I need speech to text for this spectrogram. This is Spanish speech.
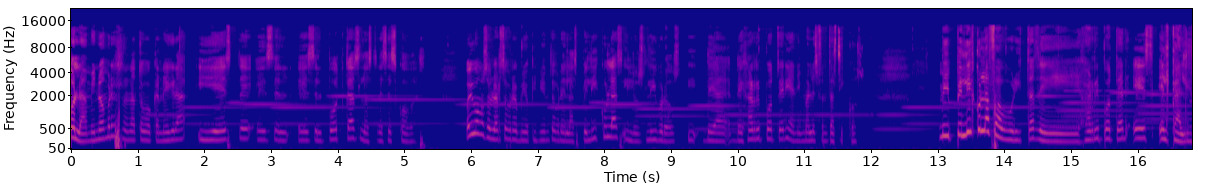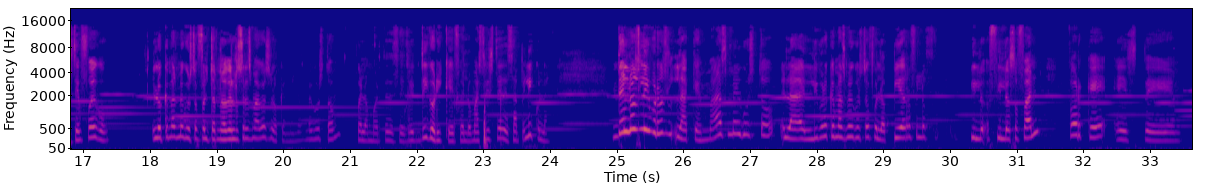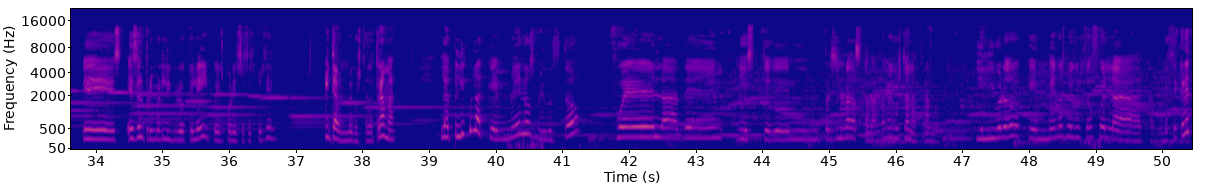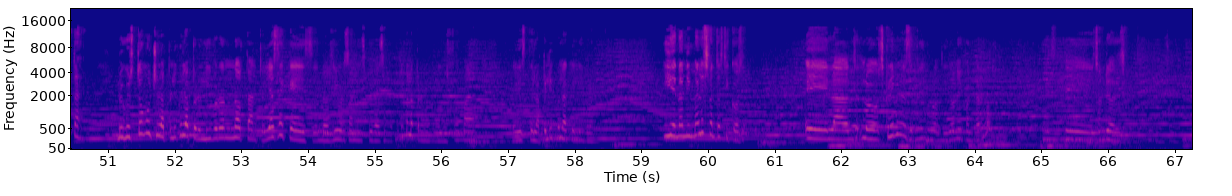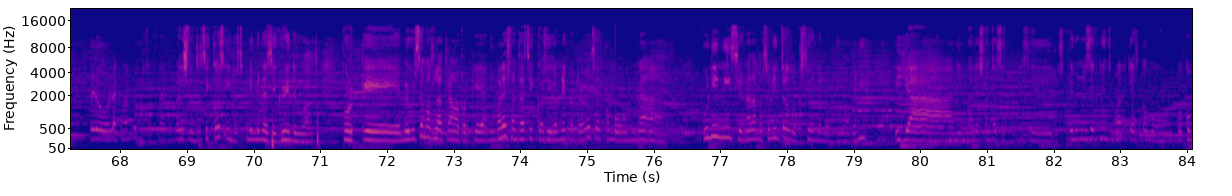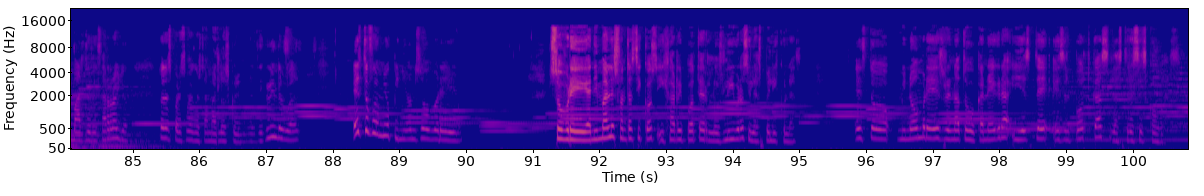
Hola, mi nombre es Renato Bocanegra y este es el, es el podcast Las Tres Escobas. Hoy vamos a hablar sobre mi opinión sobre las películas y los libros de, de Harry Potter y Animales Fantásticos. Mi película favorita de Harry Potter es El Cáliz de Fuego. Lo que más me gustó fue el torneo de los tres magos, lo que menos me gustó fue la muerte de Cedric Diggory, que fue lo más triste de esa película. De los libros, la que más me gustó, el libro que más me gustó fue La Piedra filosofal porque este es, es, el primer libro que leí, pues por eso es especial. Y también me gusta la trama. La película que menos me gustó fue la de este el prisionero de Azkaban. No me gusta la trama. Y el libro que menos me gustó fue La Cámara Secreta. Me gustó mucho la película, pero el libro no tanto. Ya sé que los libros son inspirados en la película, pero me gustó más este, la película que el libro. Y en Animales Fantásticos, eh, los crímenes de Grindelwald y dónde encontrarlos este, son de Pero la que más me gustó fue Animales Fantásticos y los crímenes de Grindelwald. Porque me gusta más la trama, porque Animales Fantásticos y dónde encontrarlos es como una un inicio, nada más una introducción de lo que va a venir. Y ya Animales Fantásticos y los crímenes de Grindelwald ya es como un poco más de desarrollo. Entonces por eso me gustan más los crímenes de Grindelwald. Esta fue mi opinión sobre sobre animales fantásticos y Harry Potter, los libros y las películas. Esto, mi nombre es Renato Bocanegra y este es el podcast Las Tres Escobas.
